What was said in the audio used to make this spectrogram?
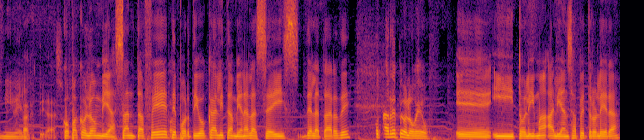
nivel. Partidazo. Copa Colombia, Santa Fe, Deportivo Cali también a las 6 de la tarde. Un poco tarde, pero lo veo. eh, y Tolima Alianza Petrolera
